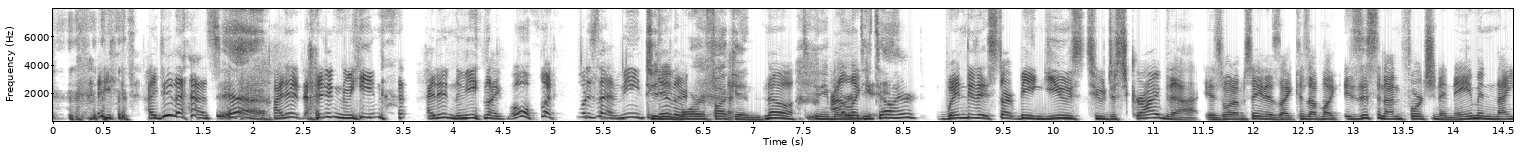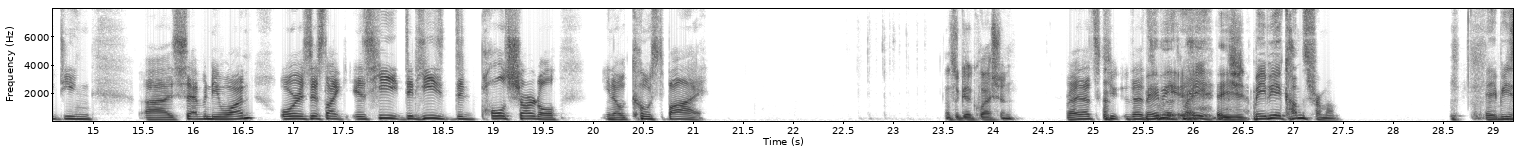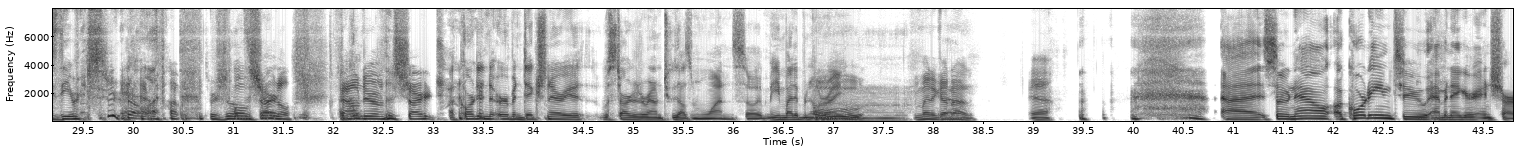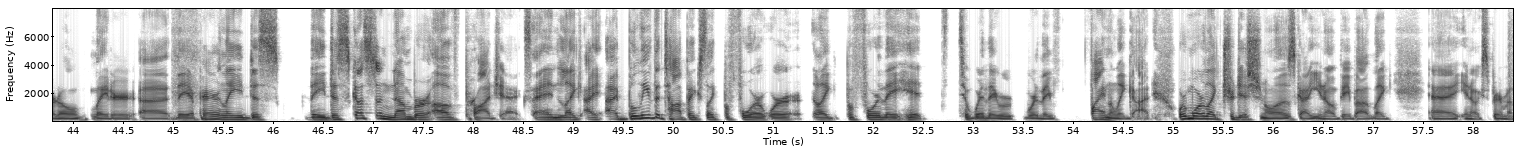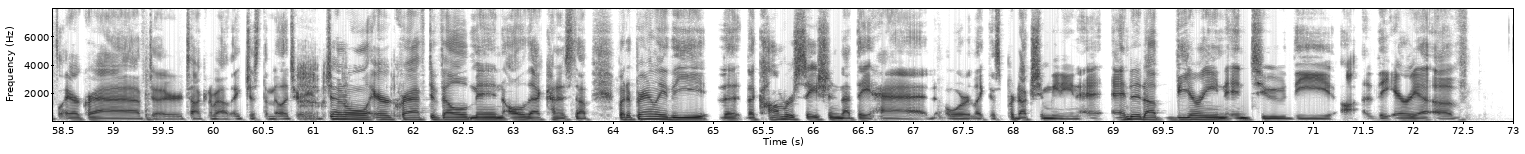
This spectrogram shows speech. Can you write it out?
I did ask. Yeah. I didn't. I didn't mean. I didn't mean like. Oh, what? What does that mean Do you together? need more fucking no. do you need I more like- detail here? when did it start being used to describe that is what i'm saying is like because i'm like is this an unfortunate name in 1971 uh, or is this like is he did he did paul shartle you know coast by That's a good question. right that's cute that's Maybe that's my- hey, maybe it comes from him. Maybe he's the original, Yeah, original paul of the shark. founder of the shart According to Urban Dictionary, it was started around 2001. So he might have been all right. Ooh, Mm, you might have gone out. Yeah. Uh, so now, according to Emenegger and Shartle later, uh, they apparently dis- they discussed a number of projects, and like I, I believe the topics like before were like before they hit to where they were where they finally got were more like traditional. It was got you know about like uh, you know experimental aircraft or talking about like just the military in general, aircraft development, all of that kind of stuff. But apparently the the the conversation that they had or like this production meeting ended up veering into the uh, the area of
